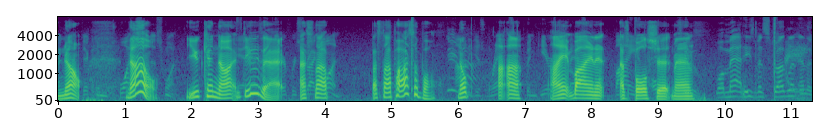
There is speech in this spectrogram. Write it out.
no. No. You cannot do that. That's not. That's not possible. Nope. Uh-uh. I ain't buying it. That's bullshit, man. Well, Matt, he's been struggling, and they're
